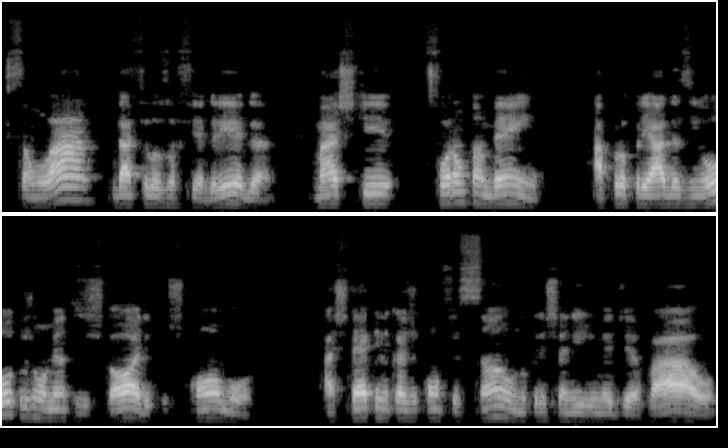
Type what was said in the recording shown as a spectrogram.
são lá da filosofia grega, mas que foram também apropriadas em outros momentos históricos, como as técnicas de confissão no cristianismo medieval,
